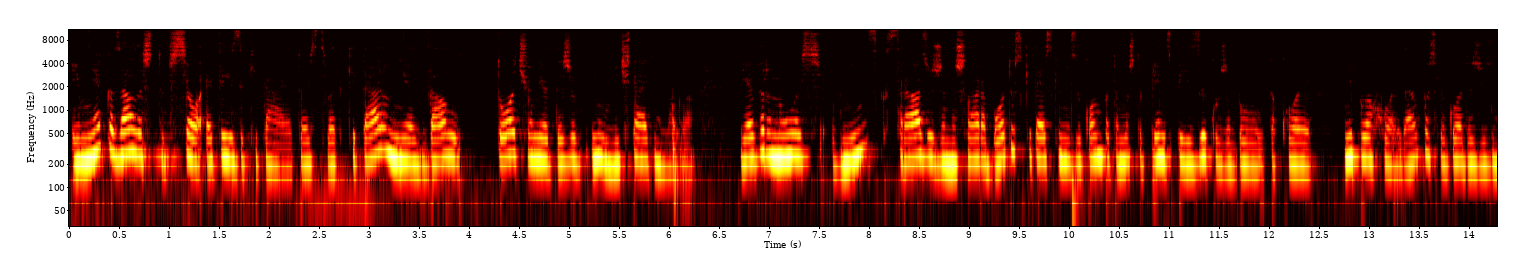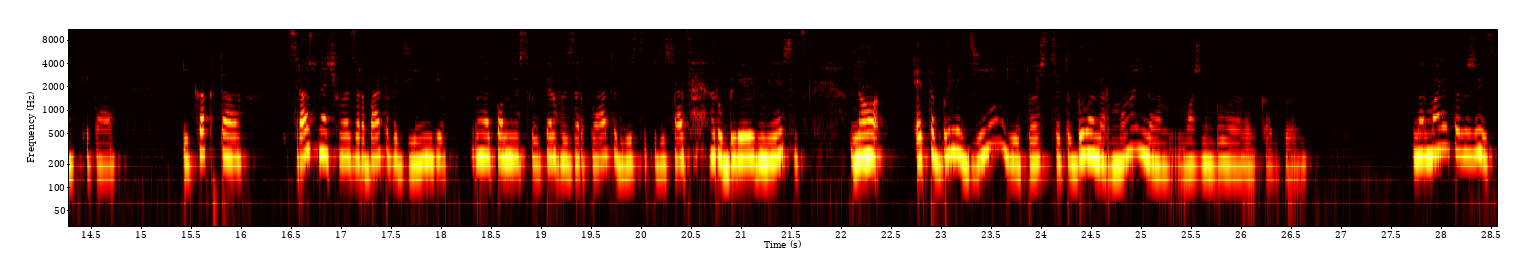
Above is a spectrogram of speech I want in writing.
И мне казалось, что все, это из-за Китая. То есть вот Китай он мне дал то, о чем я даже ну, мечтать не могла. Я вернулась в Минск, сразу же нашла работу с китайским языком, потому что, в принципе, язык уже был такой неплохой, да, после года жизни в Китае. И как-то сразу начала зарабатывать деньги. Ну, я помню свою первую зарплату, 250 рублей в месяц. Но это были деньги, то есть это было нормально, можно было как бы нормально так жить.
